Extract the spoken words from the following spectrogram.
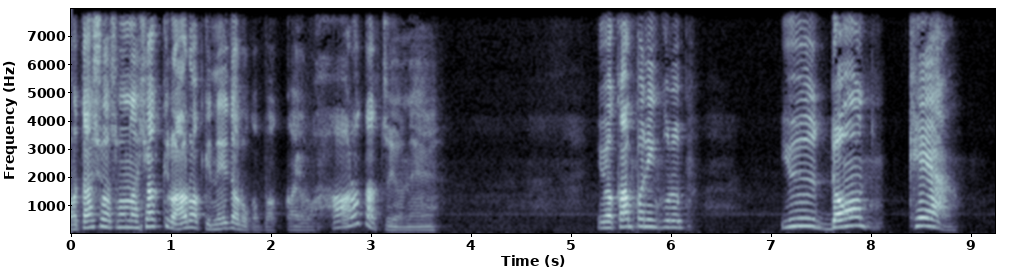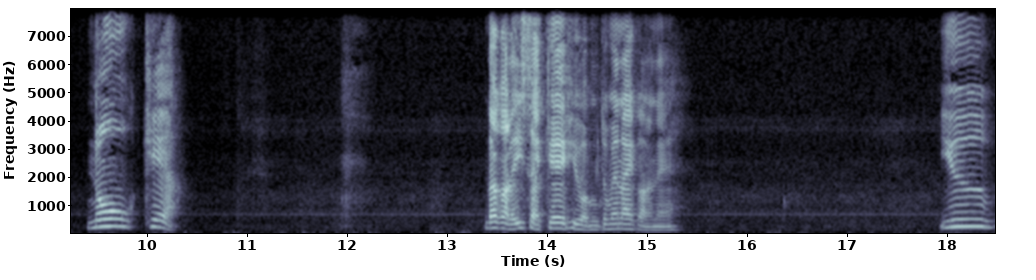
私はそんな100キロあるわけねえだろうがばっかやろ。腹立つよね。Your company group, you don't care. No care. だから一切経費は認めないからね。You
